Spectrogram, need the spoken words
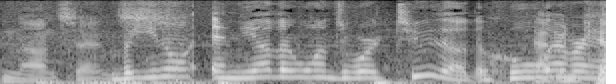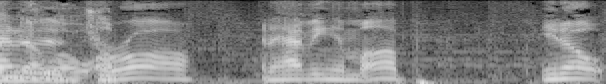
nonsense. but you know, and the other ones were too though. Whoever had it Canelo up. draw and having him up, you know,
